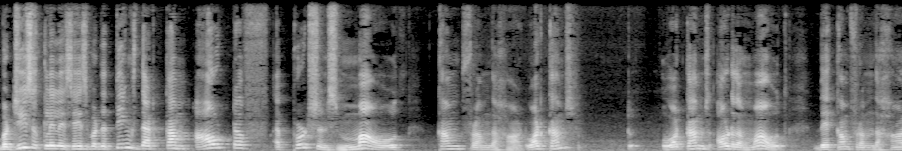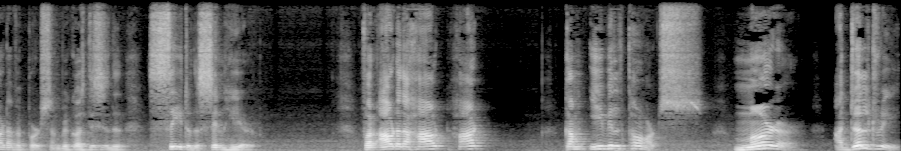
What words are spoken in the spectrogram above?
But Jesus clearly says, but the things that come out of a person's mouth come from the heart. What comes what comes out of the mouth, they come from the heart of a person because this is the seat of the sin here. For out of the heart, heart come evil thoughts, murder, adultery,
